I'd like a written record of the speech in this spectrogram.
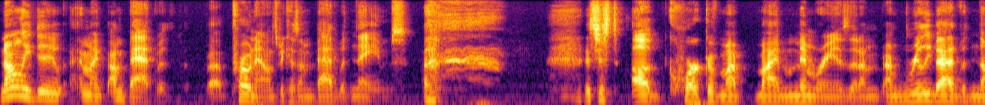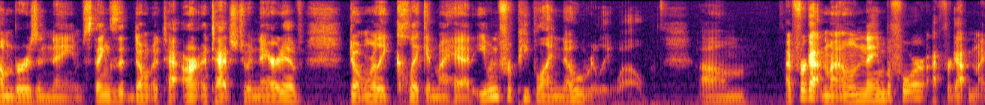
not only do am I I'm bad with uh, pronouns because I'm bad with names. it's just a quirk of my my memory is that I'm I'm really bad with numbers and names. Things that don't attach aren't attached to a narrative don't really click in my head, even for people I know really well. Um, I've forgotten my own name before. I've forgotten my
